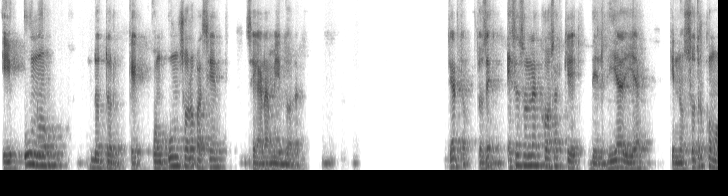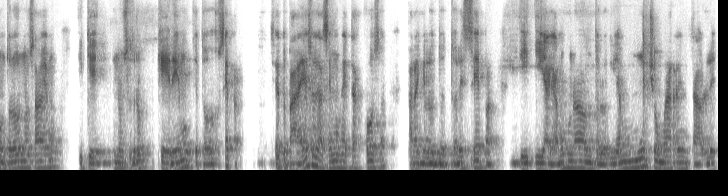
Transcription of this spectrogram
Y uno, doctor, que con un solo paciente se gana mil dólares. ¿cierto? Entonces, esas son las cosas que del día a día que nosotros como odontólogos no sabemos y que nosotros queremos que todos sepan, ¿cierto? Para eso hacemos estas cosas, para que los doctores sepan y, y hagamos una odontología mucho más rentable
